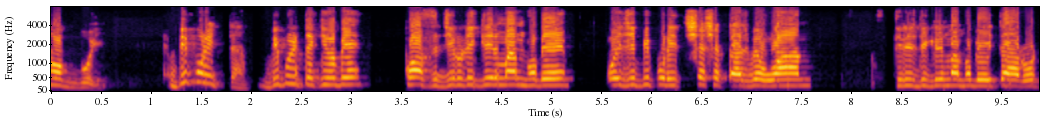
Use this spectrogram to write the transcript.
নব্বই। বিপরীতটা। বিপরীতটা কি হবে? cos জিরো ডিগ্রির মান হবে ওই যে বিপরীত শেষেরটা আসবে ওয়ান তিরিশ ডিগ্রির মান হবে এটা রোড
